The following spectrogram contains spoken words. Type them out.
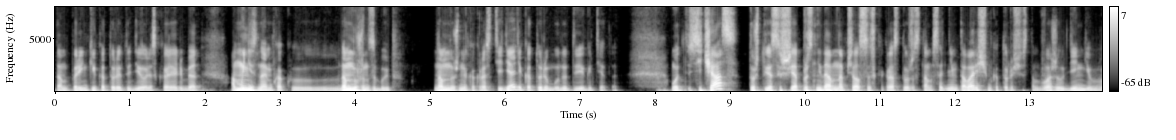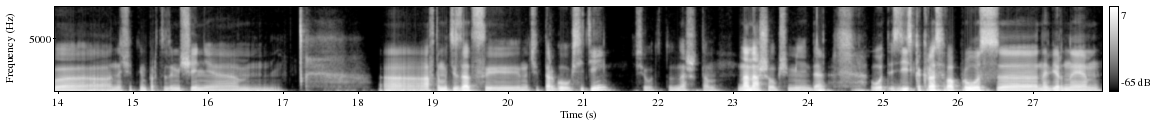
там пареньки, которые это делали, сказали, ребят, а мы не знаем, как, э, нам нужен сбыт. Нам нужны как раз те дяди, которые будут двигать это. Вот сейчас, то, что я слышу, я просто недавно общался с, как раз тоже там, с одним товарищем, который сейчас там вложил деньги в, э, значит, импортозамещение а, автоматизации, значит, торговых сетей, все вот это наше там, на наше, в общем, мнение, да. Вот здесь как раз вопрос, э, наверное,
